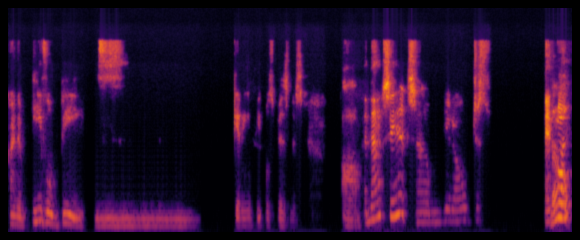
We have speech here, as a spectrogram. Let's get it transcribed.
kind of evil bee, getting in people's business, um, and that's it. Um, you know, just and oh,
